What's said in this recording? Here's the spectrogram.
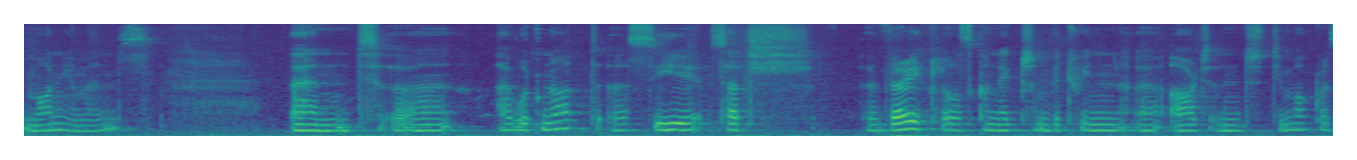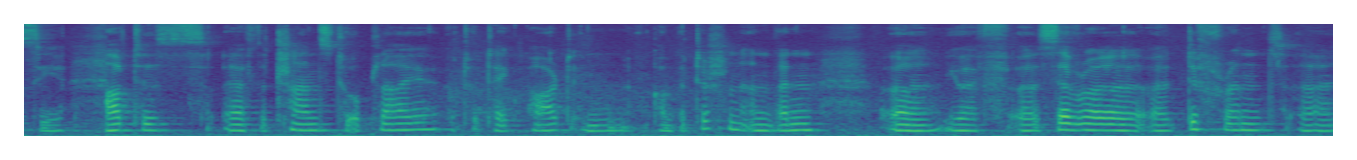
monuments. And uh, I would not uh, see such a very close connection between uh, art and democracy. Artists have the chance to apply, to take part in competition, and then uh, you have uh, several uh, different uh,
